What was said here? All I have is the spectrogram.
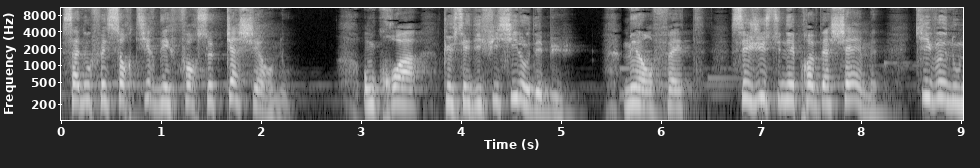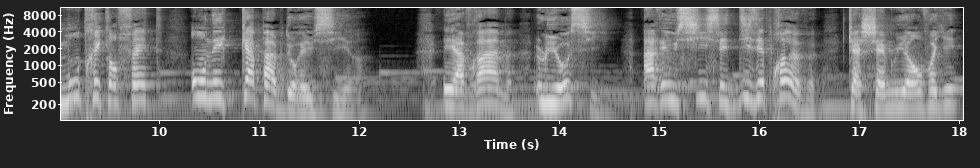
ça nous fait sortir des forces cachées en nous. On croit que c'est difficile au début, mais en fait, c'est juste une épreuve d'Hachem qui veut nous montrer qu'en fait, on est capable de réussir. Et Avram, lui aussi, a réussi ces dix épreuves qu'Hachem lui a envoyées.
